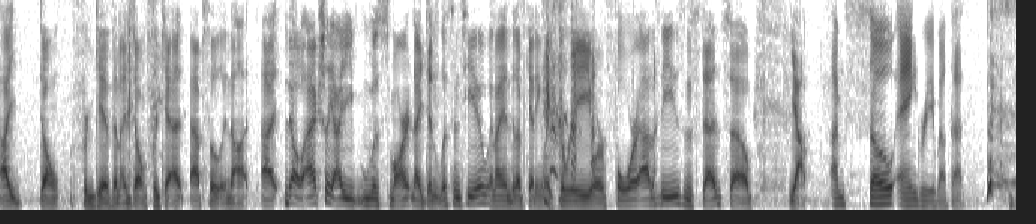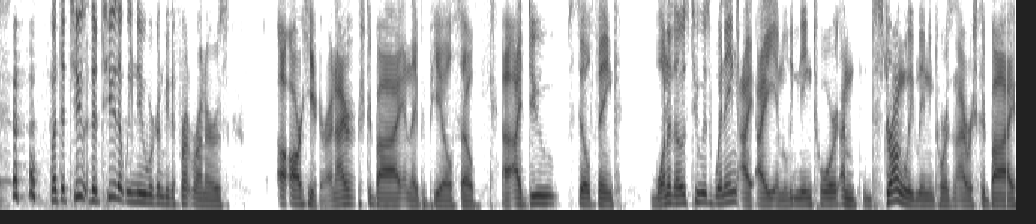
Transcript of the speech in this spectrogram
I don't forgive and I don't forget. Absolutely not. I, no, actually, I was smart and I didn't listen to you, and I ended up getting like three or four out of these instead. So, yeah. I'm so angry about that. but the two the two that we knew were going to be the front runners uh, are here: an Irish Goodbye and Le Pupille. So uh, I do still think one of those two is winning. I, I am leaning toward. I'm strongly leaning towards an Irish Goodbye.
